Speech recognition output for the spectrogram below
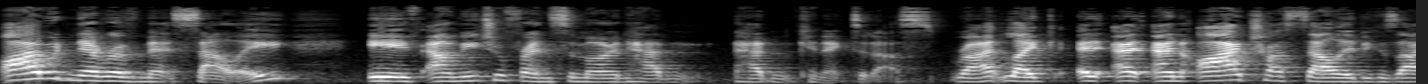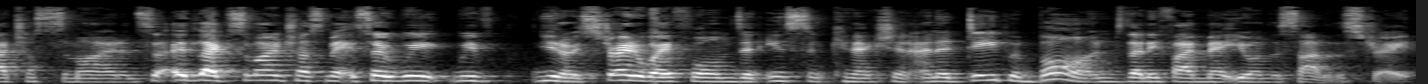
I would never have met sally if our mutual friend Simone hadn't hadn't connected us, right? Like, and, and, I trust Sally because I trust Simone, and so like Simone trusts me. So we we've you know straight away formed an instant connection and a deeper bond than if I met you on the side of the street,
